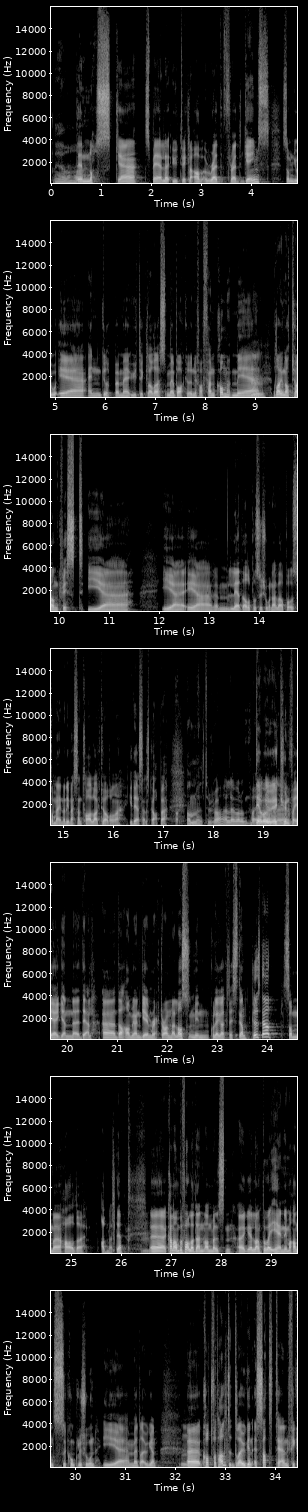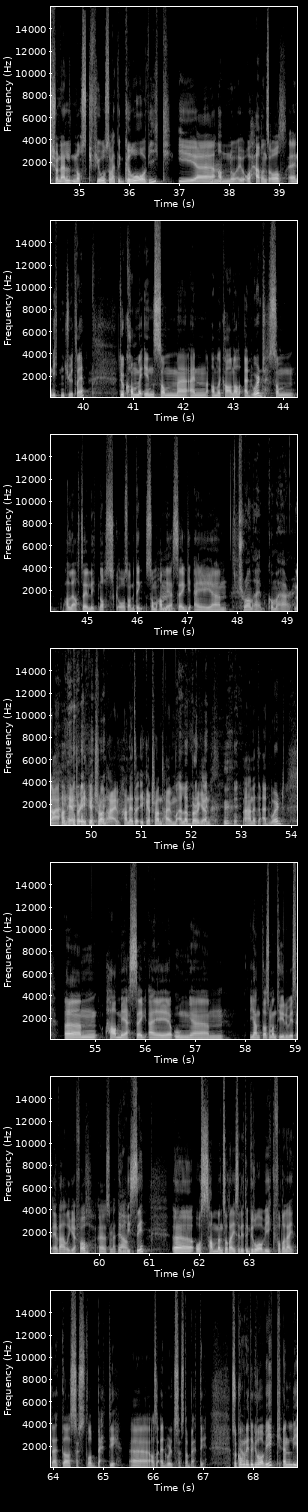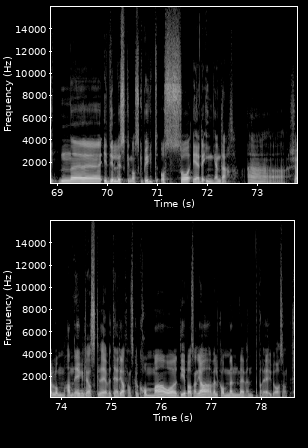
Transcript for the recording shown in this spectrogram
Ja. Det norske spillet utvikla av Red Thread Games, som jo er en gruppe med utviklere med bakgrunn fra Funcom, med Ragnar Tørnquist i, eh, i, eh, i eh, lederposisjon, eller på, som en av de mest sentrale aktørene i det selskapet. Anmeldte du det, eller var det for Det var jo kun for egen del. Uh, Der har vi jo en game rector anmelder oss, min kollega Christian, Christian, som har anmeldt det. Eh, kan anbefale den anmeldelsen. Jeg er langt på vei enig med hans konklusjon i, eh, med Draugen. Eh, kort fortalt, Draugen er satt til en fiksjonell norsk fjord som heter Gråvik i eh, anno, og herrens år eh, 1923. Du kommer inn som en amerikaner, Edward, som har lært seg litt norsk og sånne ting, som har med seg ei um, Trondheim, kommer her. Nei, han heter ikke Trondheim. Han heter ikke Trondheim eller Bergen. Nei, han heter Edward. Um, har med seg ei ung um, jente som han tydeligvis er verge for, uh, som heter Ja. Lizzie. Uh, og sammen så reiser de til Gråvik for å lete etter søstera Betty. Uh, altså Edwards søster Betty. Så kommer de til Gråvik, en liten eh, idyllisk norsk bygd, og så er det ingen der. Selv om han egentlig har skrevet til dem at han skal komme, og de er bare sånn Ja, velkommen, vi venter på deg, og sånt.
